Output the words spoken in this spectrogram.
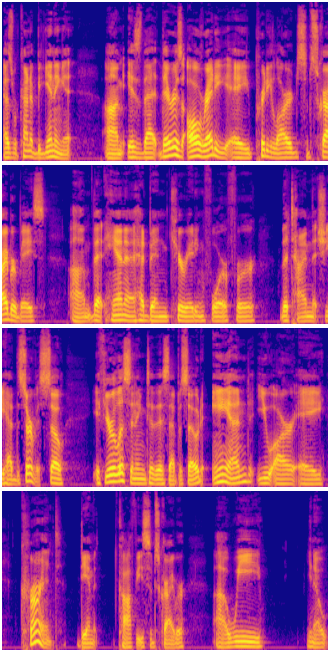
as we're kind of beginning it, um, is that there is already a pretty large subscriber base um, that Hannah had been curating for for the time that she had the service. So if you're listening to this episode and you are a current Damn It Coffee subscriber, uh, we you know,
